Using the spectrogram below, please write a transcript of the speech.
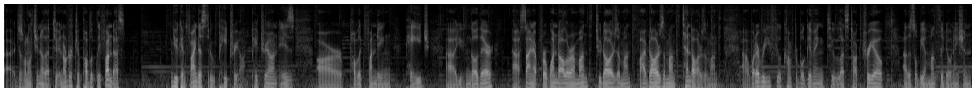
I just want to let you know that to, in order to publicly fund us, you can find us through Patreon. Patreon is our public funding page. Uh, you can go there. Uh, sign up for $1 a month, $2 a month, $5 a month, $10 a month, uh, whatever you feel comfortable giving to Let's Talk Trio. Uh, this will be a monthly donation.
